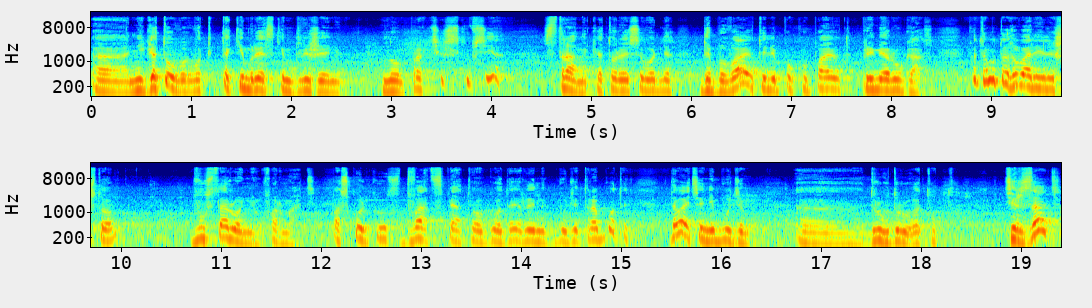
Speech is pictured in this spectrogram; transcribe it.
э, не готова вот к таким резким движениям, но практически все страны, которые сегодня добывают или покупают, к примеру, газ. Потому-то говорили, что в двустороннем формате. Поскольку с 2025 года рынок будет работать, давайте не будем э, друг друга тут терзать,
